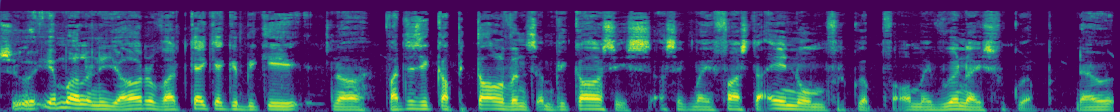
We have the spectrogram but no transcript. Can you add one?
So eenmal in 'n jaar of wat kyk ek 'n bietjie na wat is die kapitaalwins implikasies as ek my vaste eiendom verkoop, veral my woonhuis verkoop. Nou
